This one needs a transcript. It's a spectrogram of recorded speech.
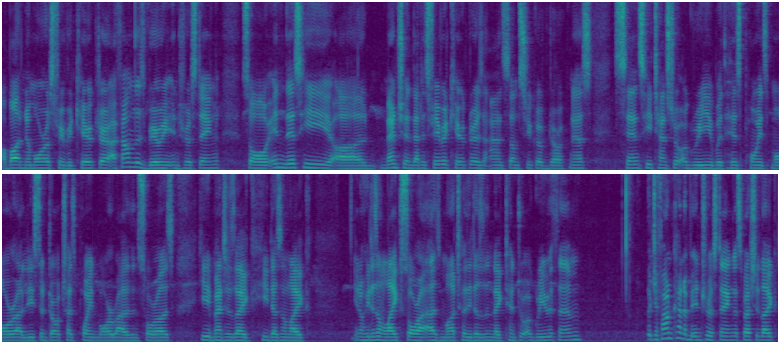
about Nomura's favorite character. I found this very interesting. So in this, he uh, mentioned that his favorite character is Ansem, Seeker of Darkness, since he tends to agree with his points more, at least the dark side's point more rather than Sora's. He mentions like he doesn't like, you know, he doesn't like Sora as much because he doesn't like tend to agree with him which I found kind of interesting, especially like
